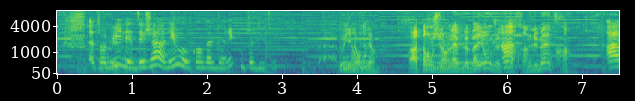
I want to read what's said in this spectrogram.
Attends, lui il est déjà allé au camp d'Alderic ou pas du tout? Oui, il en vient. Bah, attends, j'enlève le baillon que j'étais Ah. en train de lui mettre. Ah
